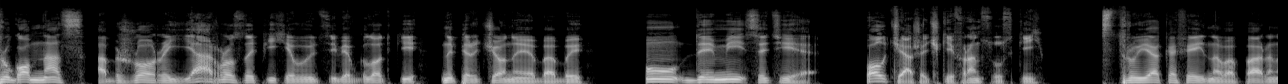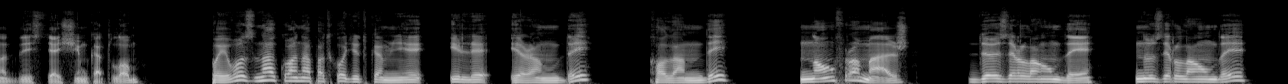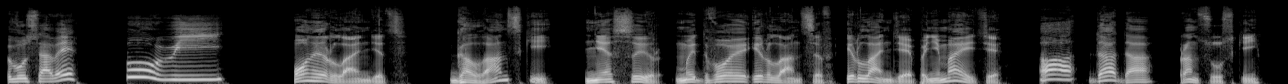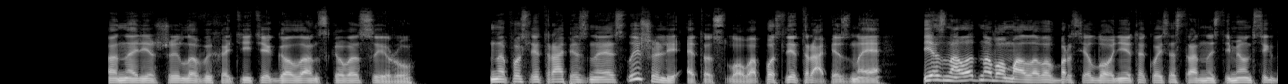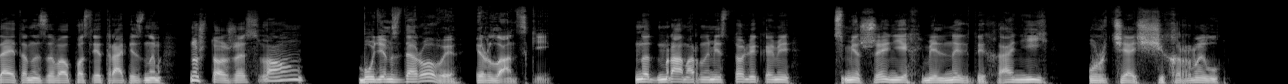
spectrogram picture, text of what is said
Кругом нас обжоры яро запихивают себе в глотки наперченные бобы. «Un demi-setier» — полчашечки французский. Струя кофейного пара над блестящим котлом. По его знаку она подходит ко мне или «иранде», «холланде», non fromage, deux Irlandais, nous Irlandais, vous savez? О, oui. Он ирландец. Голландский? Не сыр. Мы двое ирландцев. Ирландия, понимаете? А, да-да, французский. Она решила, вы хотите голландского сыру. На послетрапезное слышали это слово «послетрапезное»? Я знал одного малого в Барселоне, такой со странностями, он всегда это называл послетрапезным. Ну что же, слон? Будем здоровы, ирландский. Над мраморными столиками смешение хмельных дыханий, урчащих рыл.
